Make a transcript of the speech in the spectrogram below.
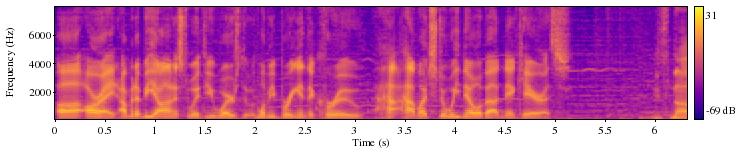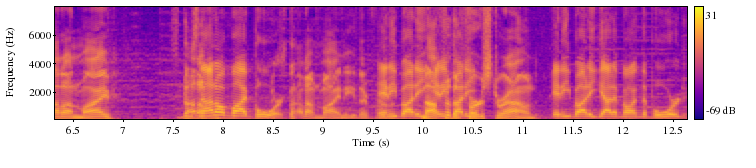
Uh, all right, I'm going to be honest with you. Where's the, let me bring in the crew. How, how much do we know about Nick Harris? It's not on my. It's He's not on my board. It's not on mine either. For Anybody? Not anybody, for the first round. Anybody got him on the board?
